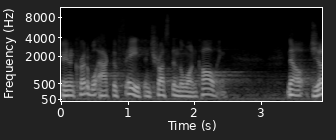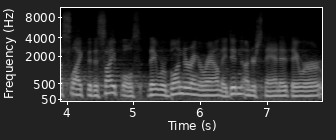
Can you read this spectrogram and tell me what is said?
incredible act of faith and trust in the one calling. Now, just like the disciples, they were blundering around, they didn't understand it, they were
